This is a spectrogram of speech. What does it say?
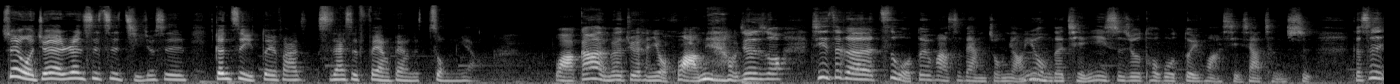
所以我觉得认识自己就是跟自己对话，实在是非常非常的重要。哇，刚刚有没有觉得很有画面？我就是说，其实这个自我对话是非常重要，因为我们的潜意识就透过对话写下城市。可是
